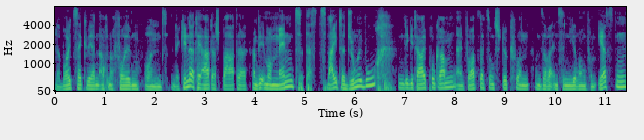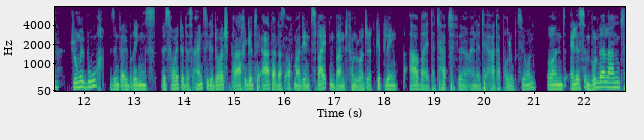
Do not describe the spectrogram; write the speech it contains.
oder Wojcek werden auch noch folgen. Und in der Kindertheatersparte haben wir im Moment das zweite Dschungelbuch im Digitalprogramm, ein Fortsetzung Fortsetzungsstück von unserer Inszenierung vom ersten Dschungelbuch. Sind wir übrigens bis heute das einzige deutschsprachige Theater, das auch mal den zweiten Band von Roger Kipling bearbeitet hat für eine Theaterproduktion. Und Alice im Wunderland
